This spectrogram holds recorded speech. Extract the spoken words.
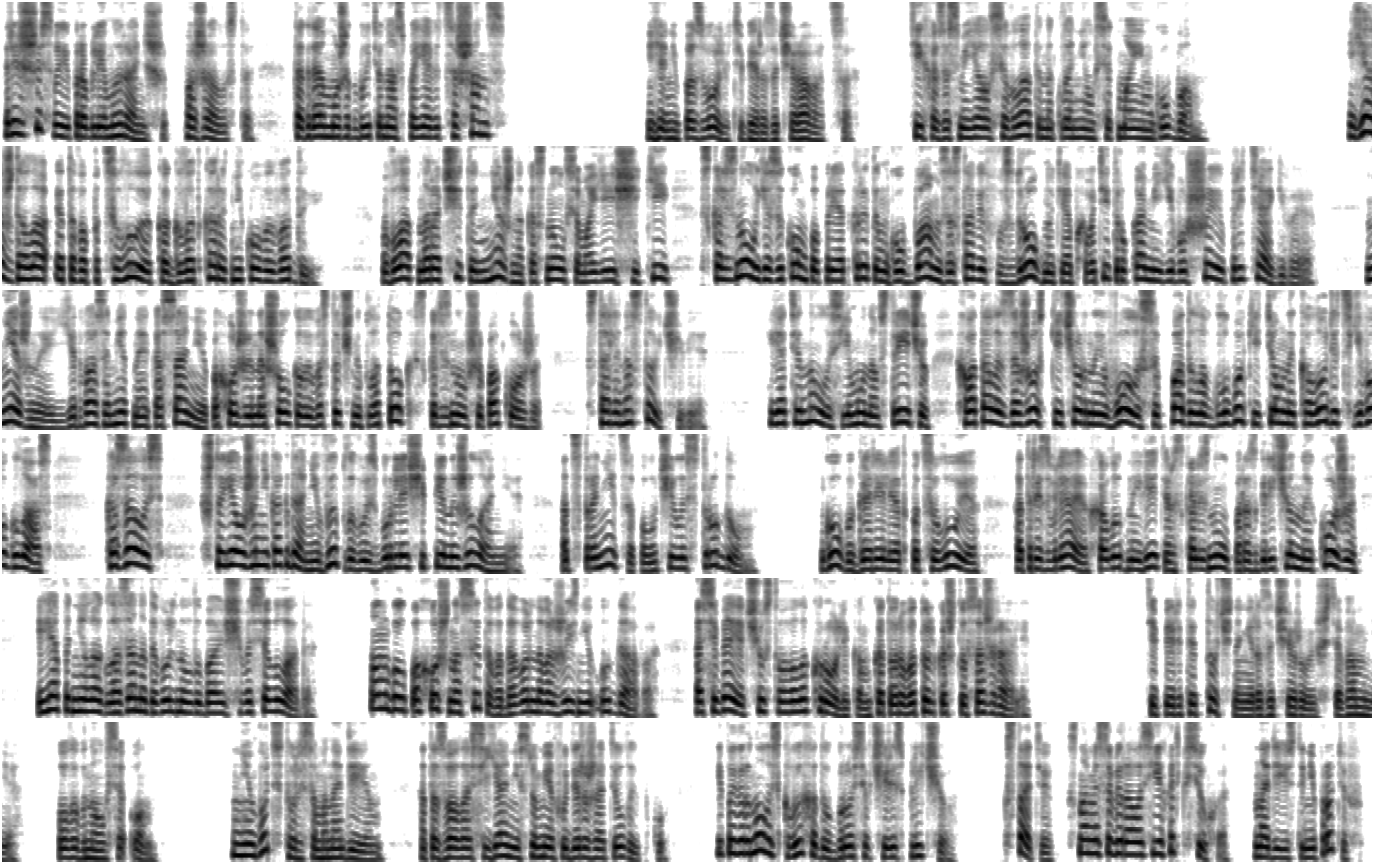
Реши свои проблемы раньше, пожалуйста. Тогда, может быть, у нас появится шанс?» «Я не позволю тебе разочароваться», — тихо засмеялся Влад и наклонился к моим губам. Я ждала этого поцелуя, как глотка родниковой воды. Влад нарочито нежно коснулся моей щеки, скользнул языком по приоткрытым губам, заставив вздрогнуть и обхватить руками его шею, притягивая. Нежные, едва заметные касания, похожие на шелковый восточный платок, скользнувший по коже, стали настойчивее. Я тянулась ему навстречу, хваталась за жесткие черные волосы, падала в глубокий темный колодец его глаз. Казалось, что я уже никогда не выплыву из бурлящей пены желания. Отстраниться получилось с трудом. Губы горели от поцелуя, отрезвляя, холодный ветер скользнул по разгоряченной коже — и я подняла глаза на довольно улыбающегося Влада. Он был похож на сытого, довольного жизнью удава, а себя я чувствовала кроликом, которого только что сожрали. «Теперь ты точно не разочаруешься во мне», — улыбнулся он. «Не будь столь самонадеян», — отозвалась я, не сумев удержать улыбку, и повернулась к выходу, бросив через плечо. «Кстати, с нами собиралась ехать Ксюха. Надеюсь, ты не против?»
